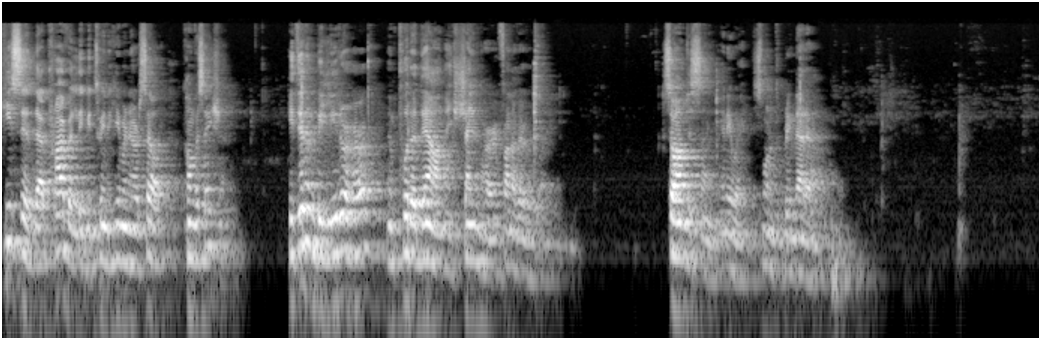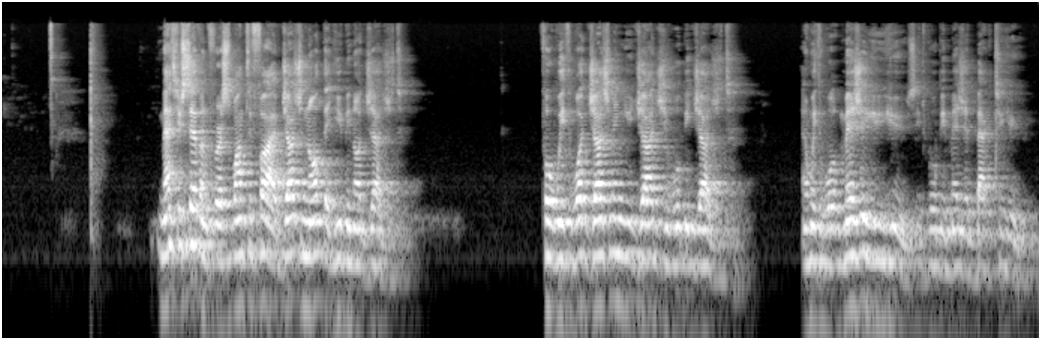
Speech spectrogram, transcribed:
He said that privately between him and herself, conversation. He didn't belittle her and put her down and shame her in front of everybody. So I'm just saying. Anyway, just wanted to bring that out. Matthew 7, verse 1 to 5 Judge not that you be not judged. For with what judgment you judge, you will be judged. And with what measure you use, it will be measured back to you.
